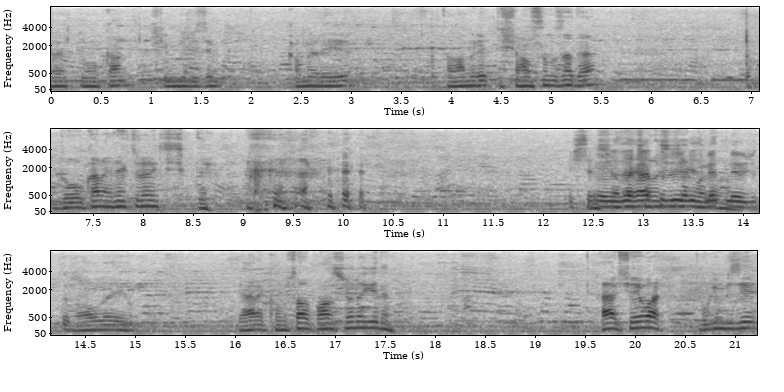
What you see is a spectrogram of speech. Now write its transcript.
Evet Doğukan şimdi bizim kamerayı tamir etti. Şansımıza da Doğukan elektronikçi çıktı. İşte İnşallah önümüzde her türlü çalışacak hizmet bakalım. mevcuttur. Vallahi yani kumsal pansiyona gelin. Her şey var. Bugün bizi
